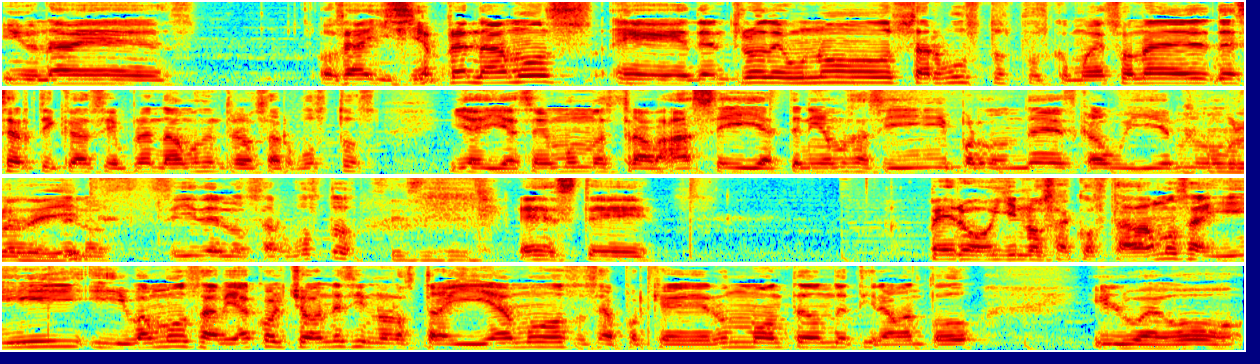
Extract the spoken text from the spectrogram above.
Y una vez, o sea, y siempre andábamos eh, dentro de unos arbustos, pues como es zona de- desértica, siempre andábamos entre los arbustos. Y ahí hacemos nuestra base y ya teníamos así por donde escabullirnos. Como los de It. los, Sí, de los arbustos. Sí, sí, sí. Este. Pero, y nos acostábamos ahí, y íbamos, había colchones y nos los traíamos, o sea, porque era un monte donde tiraban todo. Y luego,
